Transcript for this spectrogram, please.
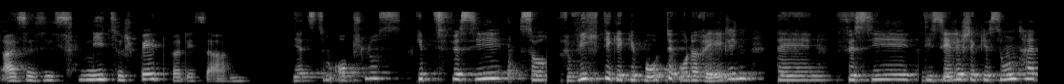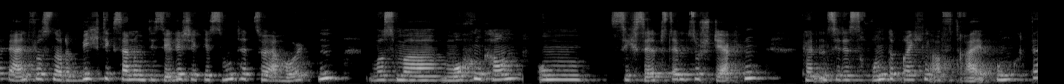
Also es ist nie zu spät, würde ich sagen. Jetzt zum Abschluss. Gibt es für Sie so wichtige Gebote oder Regeln, die für Sie die seelische Gesundheit beeinflussen oder wichtig sind, um die seelische Gesundheit zu erhalten, was man machen kann, um sich selbst eben zu stärken? Könnten Sie das runterbrechen auf drei Punkte?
